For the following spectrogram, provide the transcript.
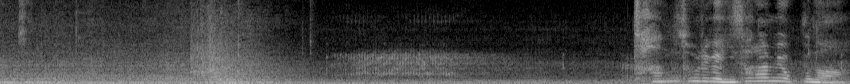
만지는 거다. 자는 소리가 이 사람이었구나.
